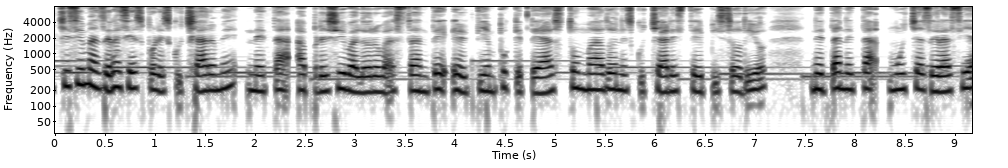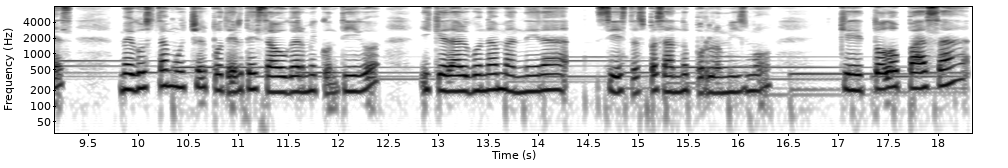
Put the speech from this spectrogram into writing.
Muchísimas gracias por escucharme, neta aprecio y valoro bastante el tiempo que te has tomado en escuchar este episodio, neta, neta, muchas gracias. Me gusta mucho el poder desahogarme contigo y que de alguna manera, si estás pasando por lo mismo, que todo pasa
